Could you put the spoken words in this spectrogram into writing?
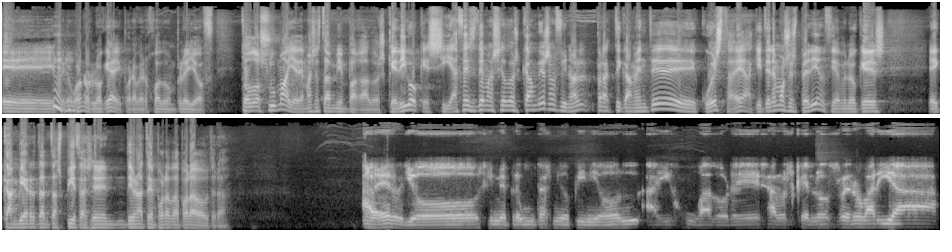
Eh, pero bueno, es lo que hay por haber jugado un playoff. Todo suma y además están bien pagados. Que digo que si haces demasiados cambios, al final prácticamente cuesta, ¿eh? Aquí tenemos experiencia de lo que es eh, cambiar tantas piezas de una temporada para otra. A ver, yo, si me preguntas mi opinión, hay jugadores a los que los renovaría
